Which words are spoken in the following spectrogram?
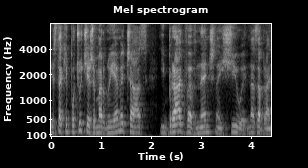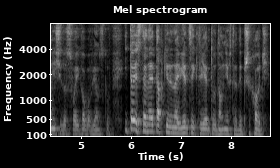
Jest takie poczucie, że marnujemy czas i brak wewnętrznej siły na zabranie się do swoich obowiązków. I to jest ten etap, kiedy najwięcej klientów do mnie wtedy przychodzi.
